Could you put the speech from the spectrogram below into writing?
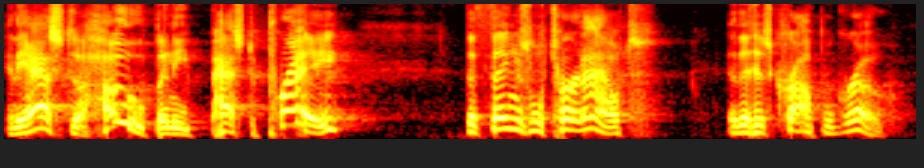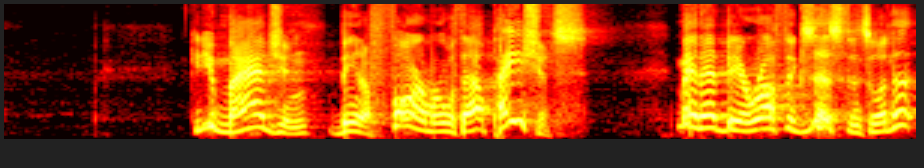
and he has to hope and he has to pray that things will turn out and that his crop will grow. Can you imagine being a farmer without patience? Man, that'd be a rough existence, wouldn't it?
